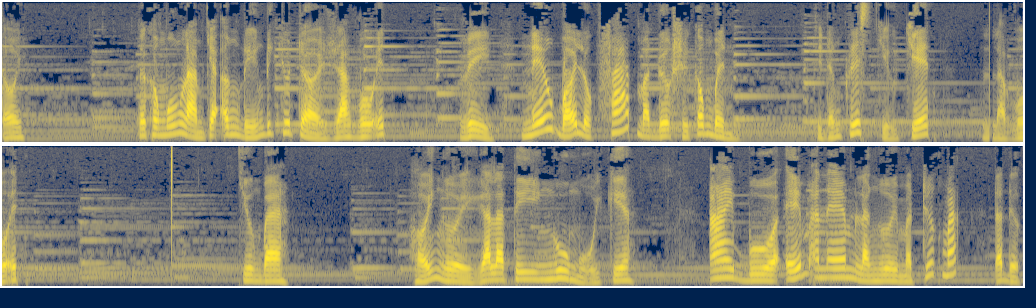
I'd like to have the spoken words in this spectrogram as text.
tôi. Tôi không muốn làm cho ân điển Đức Chúa Trời ra vô ích. Vì nếu bởi luật pháp mà được sự công bình, thì Đấng Christ chịu chết là vô ích. Chương 3 Hỏi người Galati ngu muội kia, ai bùa ếm anh em là người mà trước mắt đã được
